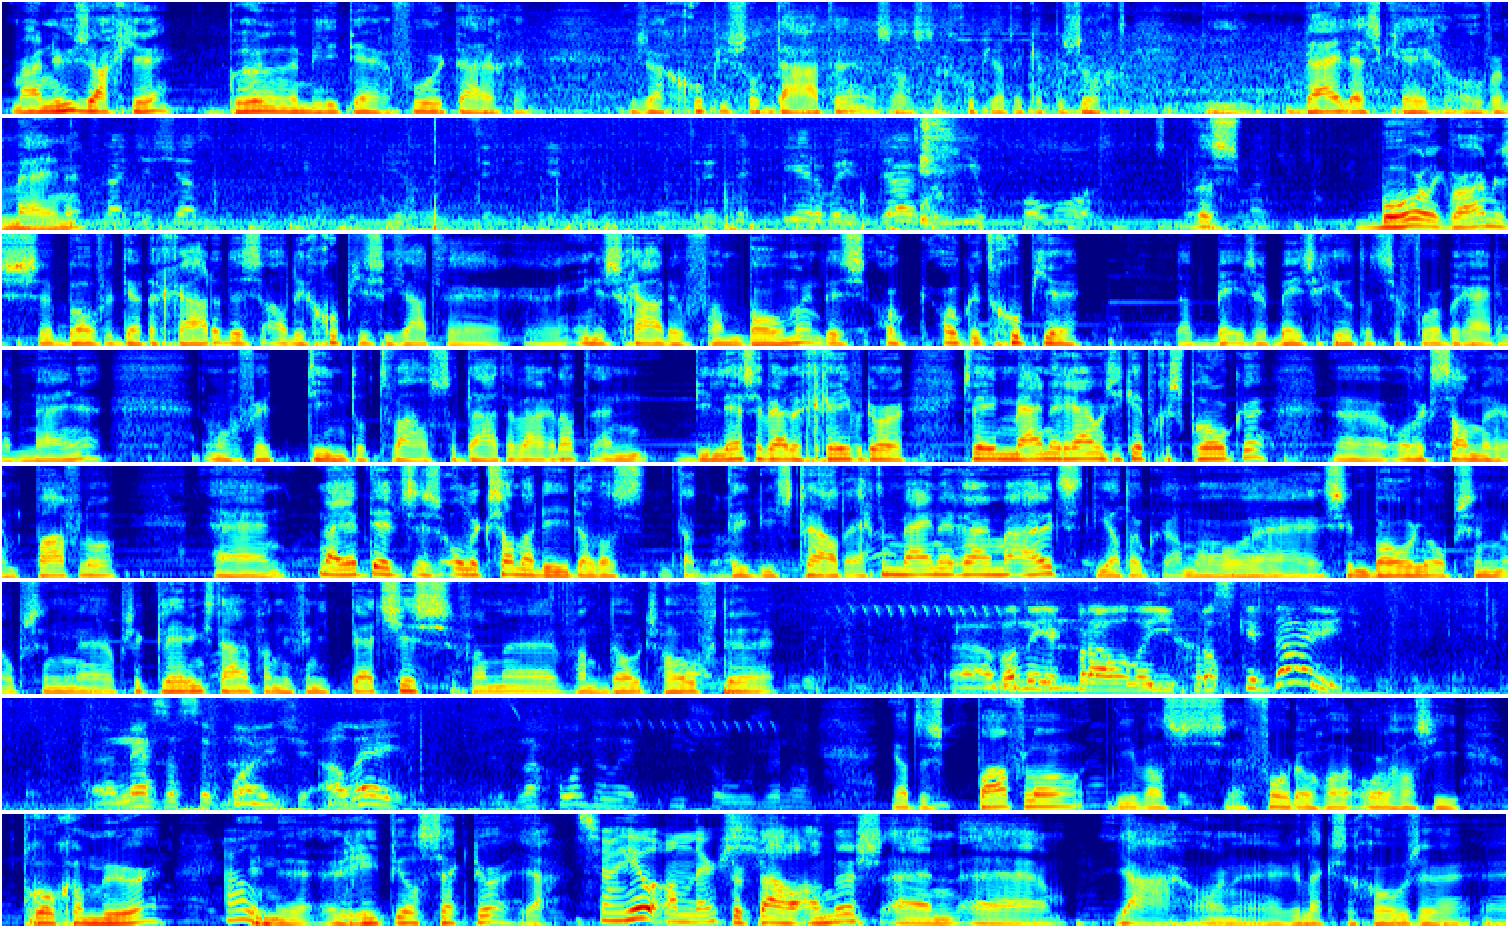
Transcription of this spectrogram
Maar nu zag je brullende militaire voertuigen. Je zag groepjes soldaten, zoals het groepje dat ik heb bezocht, die bijles kregen over mijnen. Het was behoorlijk warm, dus eh, boven 30 graden. Dus al die groepjes die zaten eh, in de schaduw van bomen. Dus ook, ook het groepje dat bezig, bezig hield dat ze voorbereiden met mijnen. Ongeveer 10 tot 12 soldaten waren dat. En die lessen werden gegeven door twee mijnenruimers die ik heb gesproken. Alexander en Pavlo. En nou, je hebt dus Alexander, die, dat was, dat, die, die, straalde echt een mijnenruimer uit. Die had ook allemaal uh, symbolen op zijn, op, zijn, uh, op zijn kleding staan, van die, van die patches van, uh, van doodshoofden. Вони, як правило, їх розкидають, не засипаючи, але ja, dus Pavlo, die was eh, voor de oorlog was hij programmeur oh. in de retailsector. Ja. Dat is wel heel anders. Totaal anders. En eh, ja, gewoon een relaxe gozer. Eh,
